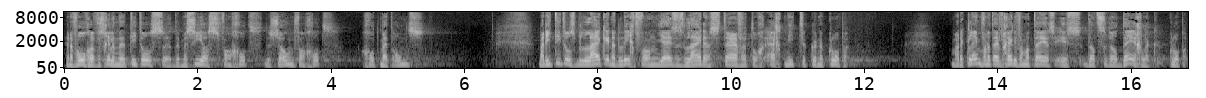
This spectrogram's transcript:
En er volgen verschillende titels: de Messias van God, de Zoon van God, God met ons. Maar die titels blijken in het licht van Jezus lijden en sterven toch echt niet te kunnen kloppen. Maar de claim van het Evangelie van Matthäus is dat ze wel degelijk kloppen.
